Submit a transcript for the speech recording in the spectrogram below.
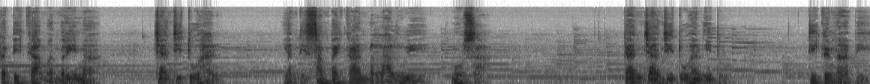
ketika menerima janji Tuhan yang disampaikan melalui Musa. Dan janji Tuhan itu digenapi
